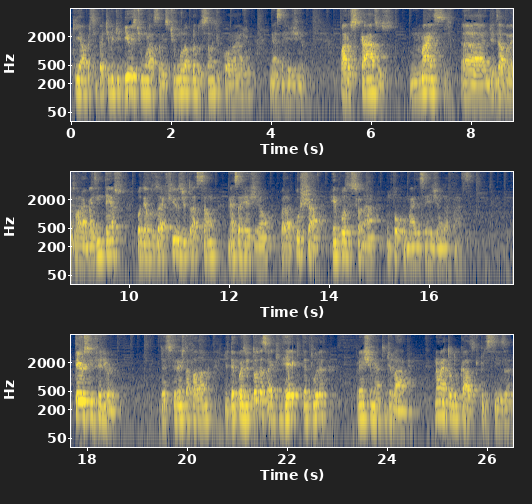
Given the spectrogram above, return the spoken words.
que é um princípio ativo de bioestimulação, estimula a produção de colágeno nessa região. Para os casos mais uh, de desabamento malar mais intenso, podemos usar fios de tração nessa região para puxar, reposicionar um pouco mais essa região da face. Terço inferior. O terço inferior está falando de depois de toda essa rearquitetura, preenchimento de lábio. Não é todo caso que precisa,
